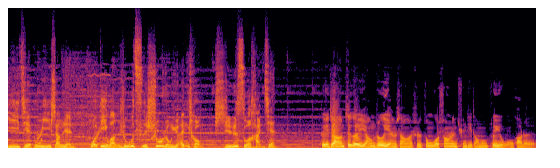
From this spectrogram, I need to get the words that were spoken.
一介布衣商人获帝王如此殊荣与恩宠，实所罕见。可以讲，这个扬州盐商啊，是中国商人群体当中最有文化的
